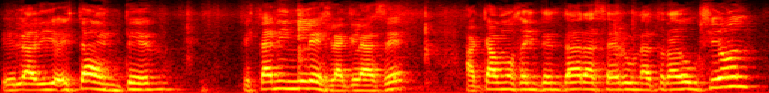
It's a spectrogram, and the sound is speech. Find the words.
está en TED, está en inglés la clase. Acá vamos a intentar hacer una traducción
